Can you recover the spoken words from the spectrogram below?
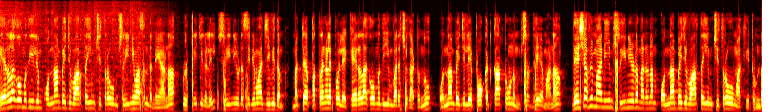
കേരള കോമുദിയിലും ഒന്നാം പേജ് വാർത്തയും ചിത്രവും ശ്രീനിവാസൻ തന്നെയാണ്. ഉൾപേജുകളിൽ ശ്രീനിയുടെ സിനിമാ ജീവിതം മറ്റ് പത്രങ്ങളെപ്പോലെ കേരള കോമുദിയും വരച്ചു കാട്ടുന്നു. ഒന്നാം പേജിലെ പോക്കറ്റ് കാർട്ടൂണും ശ്രദ്ധേയമാണ്. ദേശാഭിമാനിയും ശ്രീനിയുടെ മരണം ഒന്നാം പേജ് വാർത്തയും ചിത്രവുമാക്കിയിട്ടുണ്ട്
